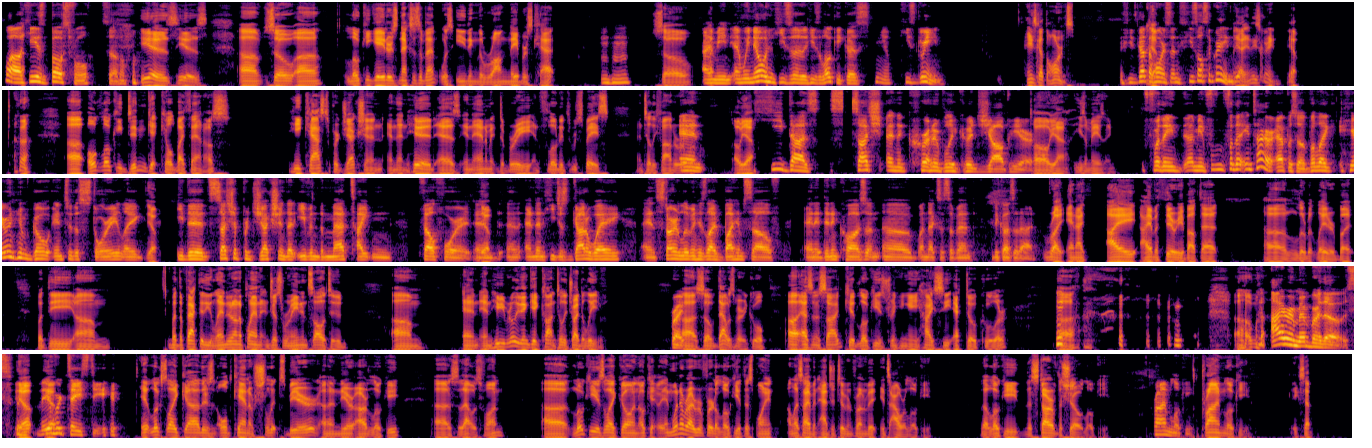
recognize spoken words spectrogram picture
Well, he is boastful, so he is, he is. Um, so uh, Loki Gator's Nexus event was eating the wrong neighbor's cat. Mm-hmm. So I mean, and we know he's a he's a Loki because you know he's green. he's got the horns. He's got the Yeah. horns, and he's also green. Yeah, and he's green. Yep. uh, old Loki didn't get killed by Thanos. He cast a projection and then hid as inanimate debris and floated through space until he found a remote. And oh yeah, he does such an incredibly good job here oh yeah, he's amazing. for the. I mean, for, for the entire episode, but like hearing him go into the story, like Yep. he did such a projection that even the Mad Titan fell for it, and and and then he just got away and started living his life by himself, and it didn't cause an, uh, a Nexus event because of that. Right, and I I I have a theory about that uh, a little bit later, but but the um but the fact that he landed on a planet and just remained in solitude, um, and and he really didn't get caught until he tried to leave. Right. Uh, so that was very cool. Uh, as an aside, Kid Loki is drinking a Hi-C ecto cooler. Uh, um, I remember those. Yep, they yep. were tasty. it looks like uh, there's an old can of Schlitz beer uh, near our Loki, uh, so that was fun. Uh, Loki is like going okay, and whenever I refer to Loki at this point, unless I have an adjective in front of it, it's our Loki, the Loki, the star of the show, Loki, Prime Loki. Prime Loki, except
